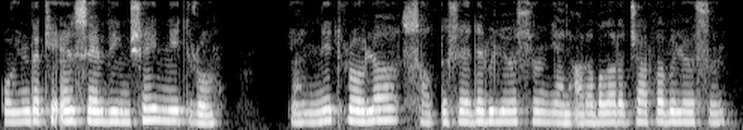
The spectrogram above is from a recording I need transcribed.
Oyundaki en sevdiğim şey nitro. Yani nitroyla salt dışı edebiliyorsun. Yani arabalara çarpabiliyorsun.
